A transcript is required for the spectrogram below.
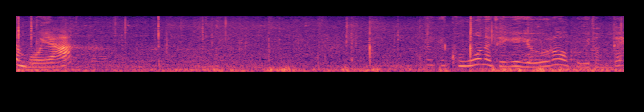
여기는 뭐야? 여기 공원에 되게 여유로워 보이던데?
